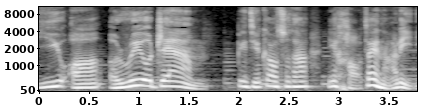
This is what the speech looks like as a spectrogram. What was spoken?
"You are a real gem"，并且告诉他你好在哪里。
